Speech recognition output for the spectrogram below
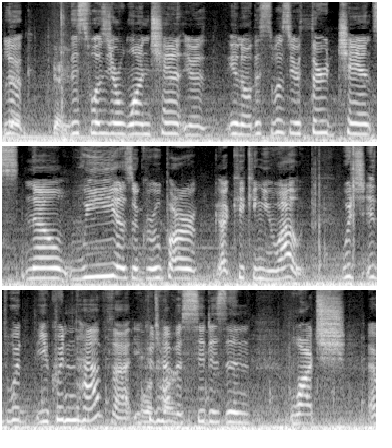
look, Yeah, yeah. this was your one chance, your, you know, this was your third chance. Now we as a group are, are kicking you out. Which it would, you couldn't have that. You Well, could have hard. a citizen watch a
